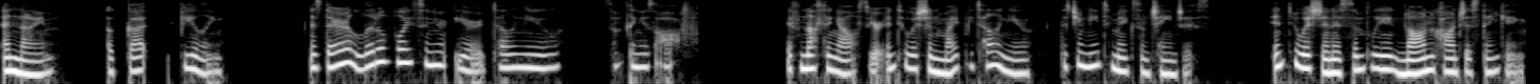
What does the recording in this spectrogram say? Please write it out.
And nine, a gut feeling. Is there a little voice in your ear telling you something is off? If nothing else, your intuition might be telling you that you need to make some changes. Intuition is simply non-conscious thinking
